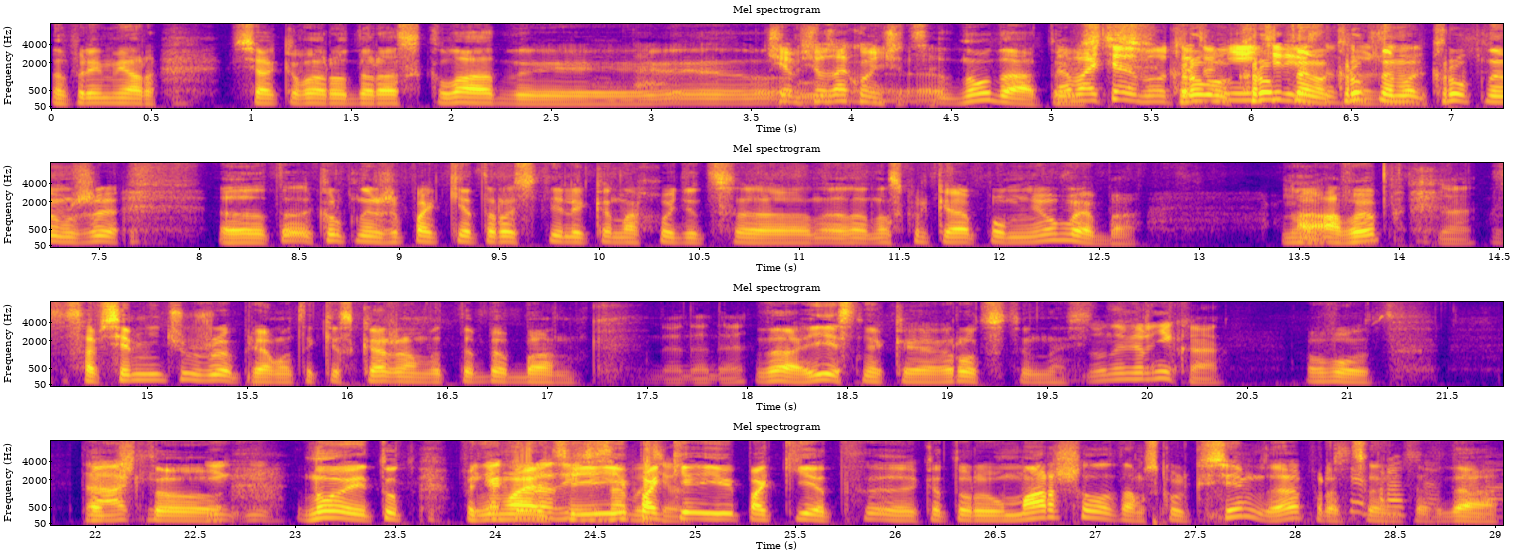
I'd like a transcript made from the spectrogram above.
например, всякого рода расклады. э, Чем всё закончится? Ну да. то Давайте, есть вот кру- крупным, крупным, тоже, да. крупным же э, крупный же пакет Ростелека находится, насколько я помню, у Веба. Ну, а, а Веб да, совсем не чужой, прямо таки скажем, ВТБ банк. да, да, да. Да, есть некая родственность. Ну, наверняка. Вот. Так что- и- и- Ну и тут, понимаете, развитие и, пакет, и пакет, э, который у Маршала, там сколько, 7, да, процентов, 7%, да.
